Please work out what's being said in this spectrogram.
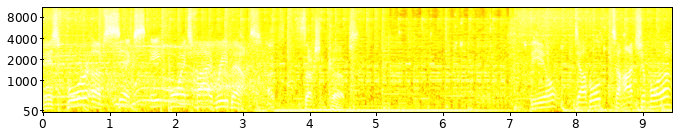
is four of six, eight points, five rebounds. Suction cups. Beal doubled to Hachimura.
